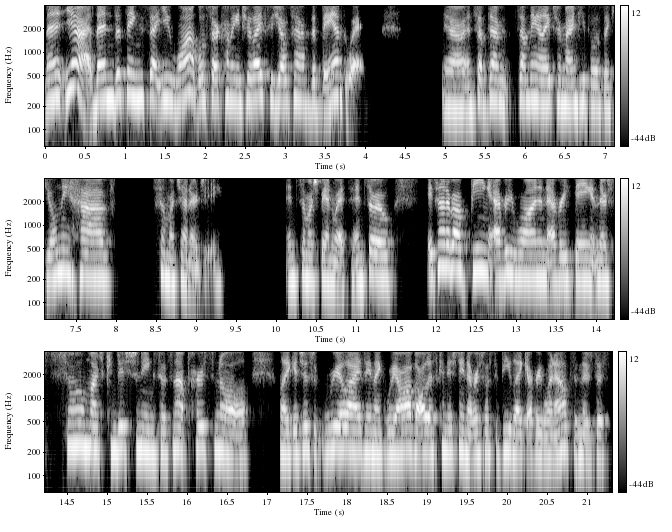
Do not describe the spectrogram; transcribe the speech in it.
then yeah, then the things that you want will start coming into your life because you also have the bandwidth. You know, and sometimes something I like to remind people is like you only have so much energy and so much bandwidth. And so it's not about being everyone and everything. And there's so much conditioning. So it's not personal. Like it's just realizing like we all have all this conditioning that we're supposed to be like everyone else. And there's this,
